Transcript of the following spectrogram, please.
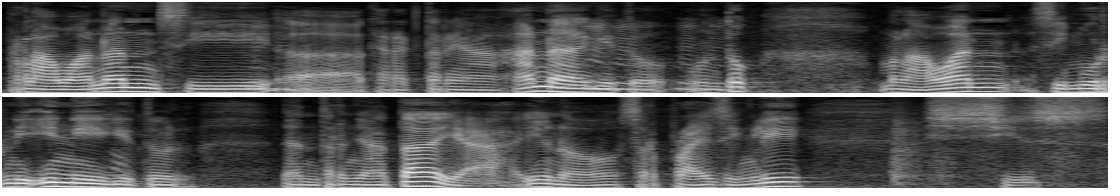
perlawanan si mm-hmm. uh, karakternya Hana mm-hmm. gitu mm-hmm. untuk melawan si Murni ini gitu dan ternyata ya you know surprisingly she's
